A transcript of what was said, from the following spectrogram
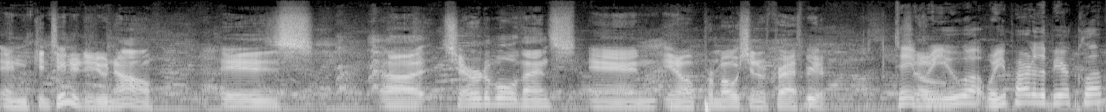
and continue to do now is uh, charitable events and you know promotion of craft beer. Dave, So- were you uh, were you part of the beer club?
